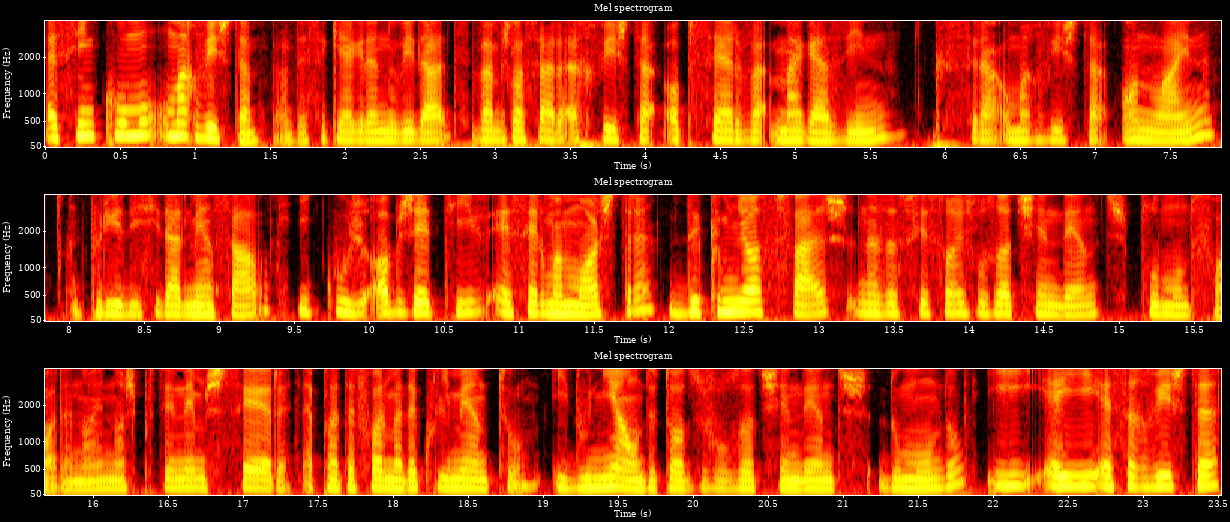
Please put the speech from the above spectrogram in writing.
assim como uma revista. Pronto, essa aqui é a grande novidade. Vamos lançar a revista Observa Magazine, que será uma revista online de periodicidade mensal e cujo objetivo é ser uma mostra de que melhor se faz nas associações lusodescendentes pelo mundo fora, não é? Nós pretendemos ser a plataforma de acolhimento e de união de todos os lusodescendentes do mundo e aí essa revista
